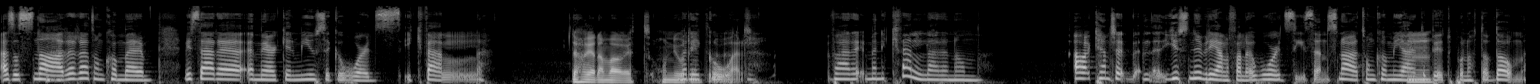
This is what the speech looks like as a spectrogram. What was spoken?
Alltså snarare att hon kommer, visst är det American Music Awards ikväll? Det har redan varit, hon Var gjorde det inte igår? det? Men ikväll är det någon, ja kanske, just nu är det i alla fall award season, snarare att hon kommer göra Mm. debut på något av dem.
